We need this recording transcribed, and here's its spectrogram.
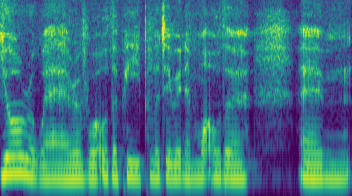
you're aware of what other people are doing and what other um,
